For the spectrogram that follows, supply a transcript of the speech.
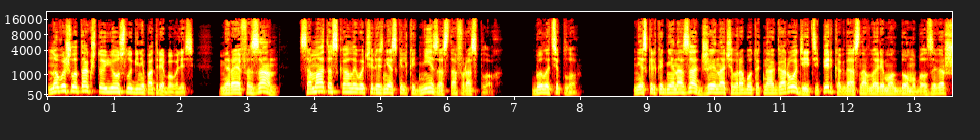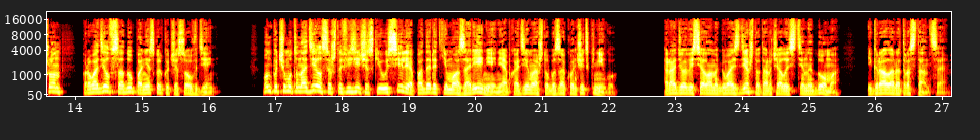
Но вышло так, что ее услуги не потребовались. Мирей Фезан сама отыскала его через несколько дней, застав врасплох. Было тепло. Несколько дней назад Джей начал работать на огороде, и теперь, когда основной ремонт дома был завершен, проводил в саду по несколько часов в день. Он почему-то надеялся, что физические усилия подарят ему озарение, необходимое, чтобы закончить книгу. Радио висело на гвозде, что торчало из стены дома, играла ретростанция.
